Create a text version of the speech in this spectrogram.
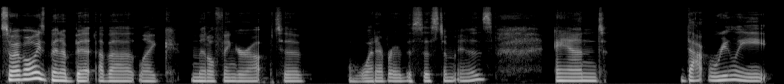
so I've always been a bit of a like middle finger up to whatever the system is. And that really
